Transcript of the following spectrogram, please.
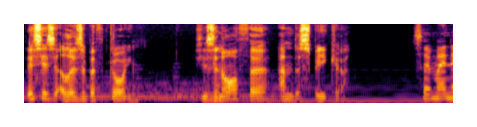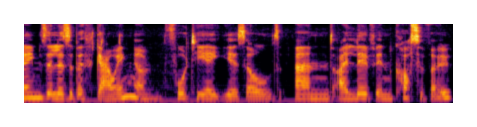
This is Elizabeth Gowing. She's an author and a speaker. So, my name's Elizabeth Gowing. I'm 48 years old and I live in Kosovo.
